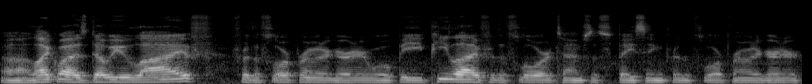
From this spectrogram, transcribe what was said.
Uh, likewise, W live for the floor perimeter girder will be P live for the floor times the spacing for the floor perimeter girder,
